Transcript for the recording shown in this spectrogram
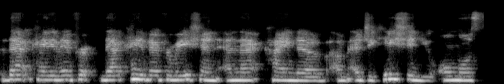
that kind of that kind of information and that kind of um, education. You almost,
